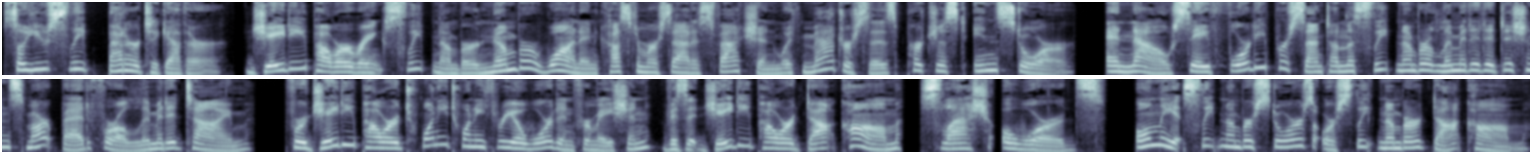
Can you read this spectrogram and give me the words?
so you sleep better together. JD Power ranks Sleep Number number 1 in customer satisfaction with mattresses purchased in-store. And now save 40% on the Sleep Number limited edition Smart Bed for a limited time. For JD Power 2023 award information, visit jdpower.com/awards. Only at Sleep Number stores or sleepnumber.com.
